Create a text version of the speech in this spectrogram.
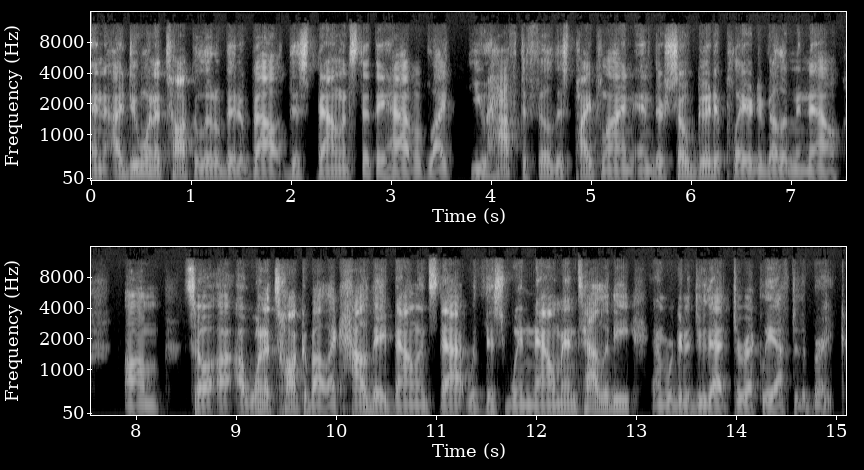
and I do want to talk a little bit about this balance that they have of like you have to fill this pipeline, and they're so good at player development now. Um, so I, I want to talk about like how they balance that with this win now mentality, and we're going to do that directly after the break.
